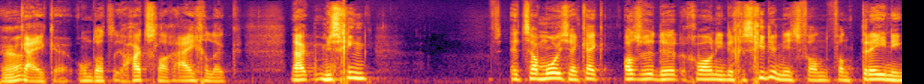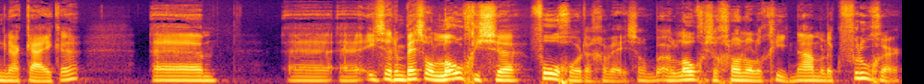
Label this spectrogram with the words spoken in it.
Ja? kijken. Omdat de hartslag eigenlijk... Nou, misschien... Het zou mooi zijn, kijk, als we er gewoon in de geschiedenis van, van training naar kijken... ehm, eh, eh, is er een best wel logische volgorde geweest. Een logische chronologie. Namelijk vroeger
